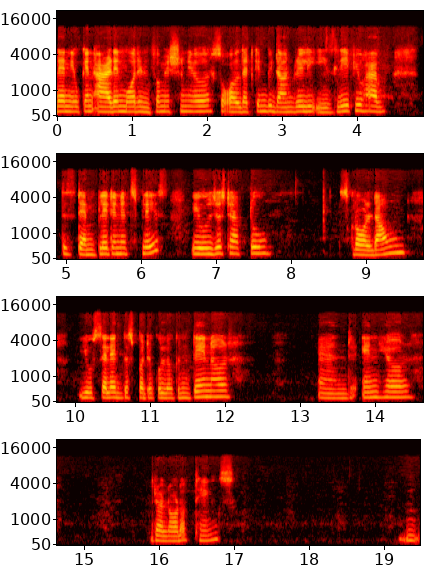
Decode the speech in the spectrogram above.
then you can add in more information here. So all that can be done really easily if you have this template in its place you will just have to scroll down. You select this particular container and in here there are a lot of things. Mm.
